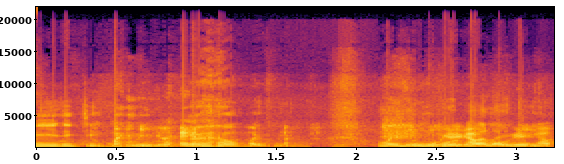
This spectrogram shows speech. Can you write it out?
มีจริงๆ ไม่มีเลย ไม่มีไม่รู้โอจะเคพูดครับว่าอะไรโอเคดี ครับ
